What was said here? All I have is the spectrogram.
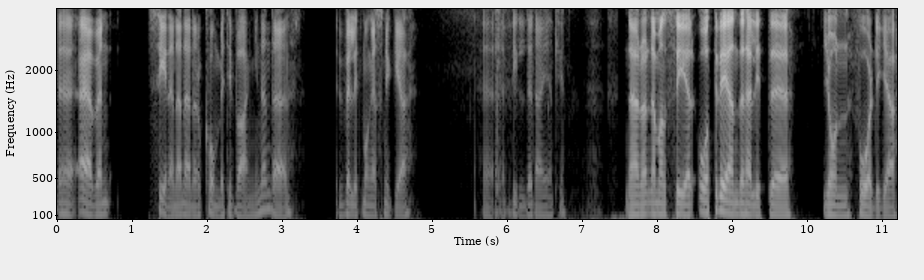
Eh, även scenerna när de kommer till vagnen där. Väldigt många snygga eh, bilder där egentligen. När, när man ser, återigen den här lite John Fordiga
